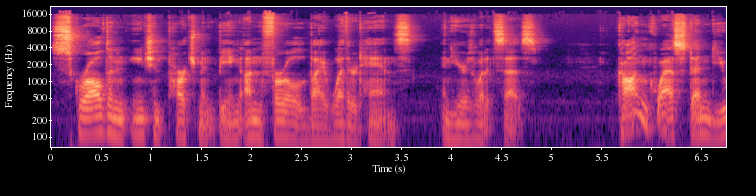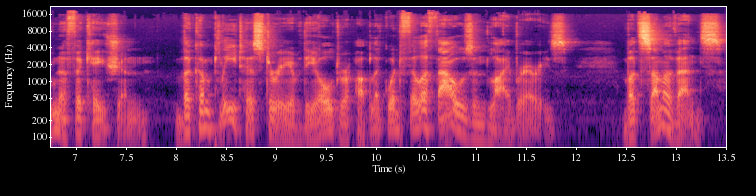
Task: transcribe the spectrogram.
scrawled in an ancient parchment being unfurled by weathered hands. And here's what it says Conquest and Unification. The complete history of the Old Republic would fill a thousand libraries. But some events,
